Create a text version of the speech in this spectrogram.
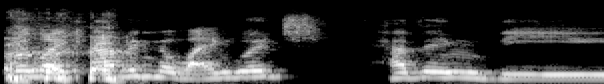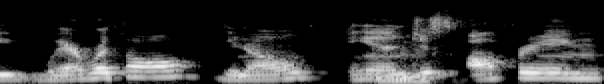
But like having the language, having the wherewithal, you know, and mm-hmm. just offering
